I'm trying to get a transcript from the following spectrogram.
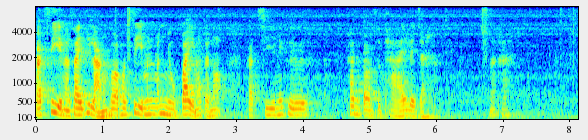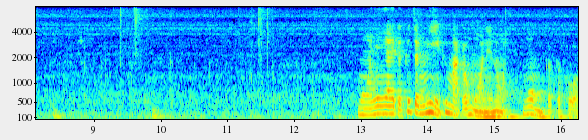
ผักซีนะใส่ที่หลังเพอผักซีมันมันอยู่ไปเนาะจ้ะเนาะผักชีนี่คือขั้นตอนสุดท้ายเลยจ้ะนะคะ หมอใหญ่ๆก็คือจังมี่คือมักเอาหมอหน่อยๆง่งกับตะของ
